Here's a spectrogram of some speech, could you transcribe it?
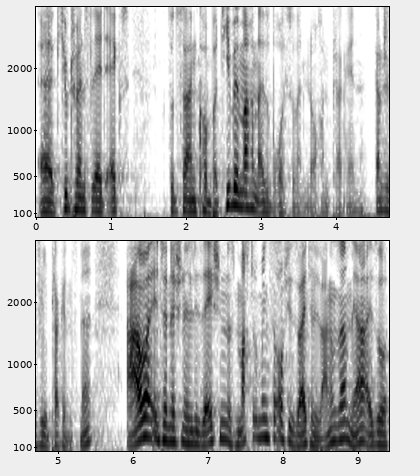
äh, Qtranslate X sozusagen kompatibel machen, also brauche ich sogar noch ein Plugin. Ganz schön viele Plugins, ne? Aber Internationalization, das macht übrigens auch die Seite langsam, ja, also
